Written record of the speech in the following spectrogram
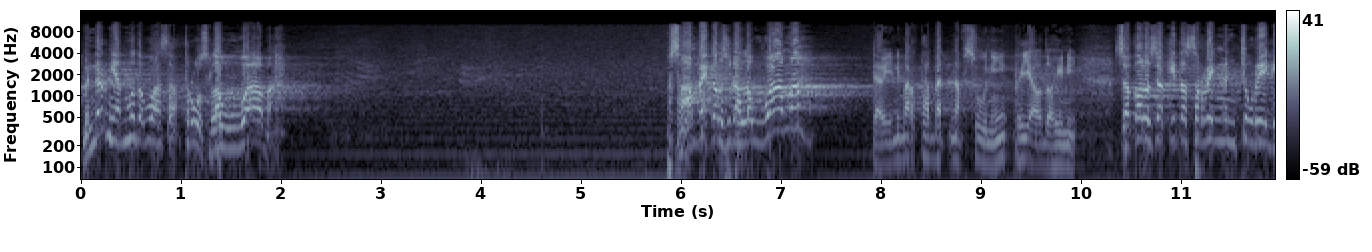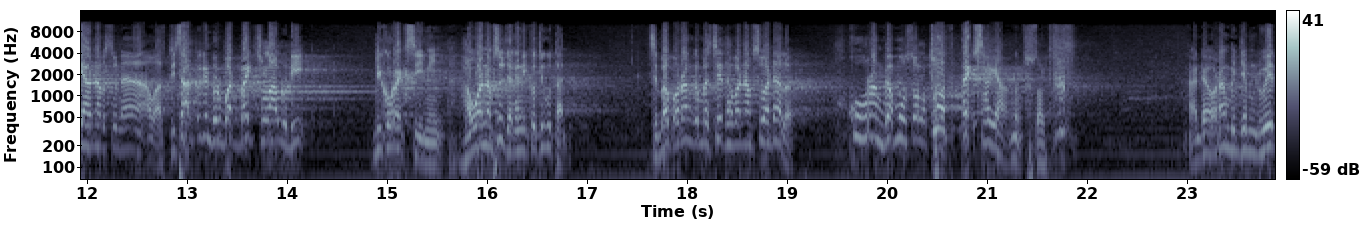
bener niatmu untuk puasa? Terus lawamah sampai kalau sudah lawamah dan ini martabat nafsu ini riyadhah ini. So kalau kita sering mencurigai nafsu nah awas. Di saat ingin berbuat baik selalu di dikoreksi ini. Hawa nafsu jangan ikut-ikutan. Sebab orang ke masjid hawa nafsu ada loh. Orang nggak mau sholat? Sholat eh saya. Nggak sholat ada orang pinjam duit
